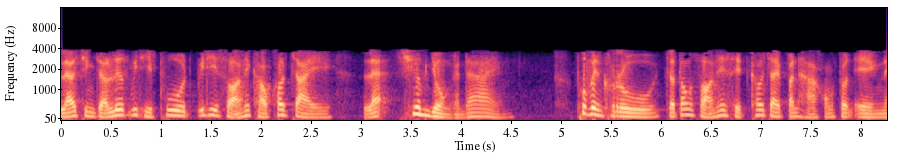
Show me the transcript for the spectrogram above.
แล้วจึงจะเลือกวิธีพูดวิธีสอนให้เขาเข้าใจ และเชื่อมโยงกันได้ ผู้เป็นครูจะต้องสอนให้สิทธิ์เข้าใจปัญหาของตนเองใน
